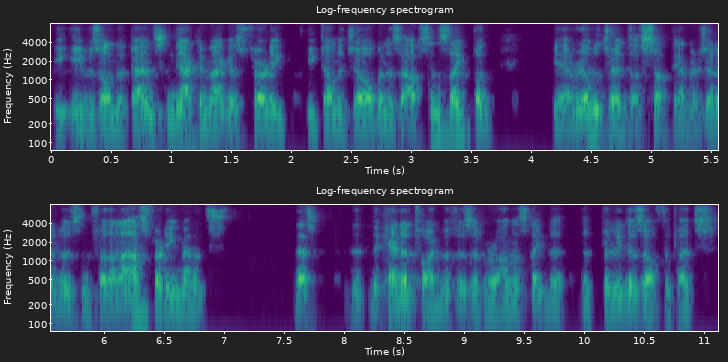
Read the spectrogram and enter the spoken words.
he, he was on the bench, and Giakoumakis fairly he done a job in his absence. Like, but yeah, Real Madrid does suck the energy out of us, and for the last 30 minutes, that's the, the kind of toyed with us, if we're honest. Like the the bullied us off the pitch.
